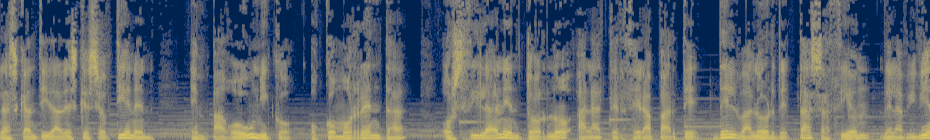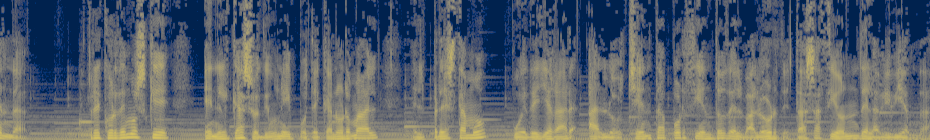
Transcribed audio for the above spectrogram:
Las cantidades que se obtienen en pago único o como renta oscilan en torno a la tercera parte del valor de tasación de la vivienda. Recordemos que en el caso de una hipoteca normal, el préstamo puede llegar al 80% del valor de tasación de la vivienda.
